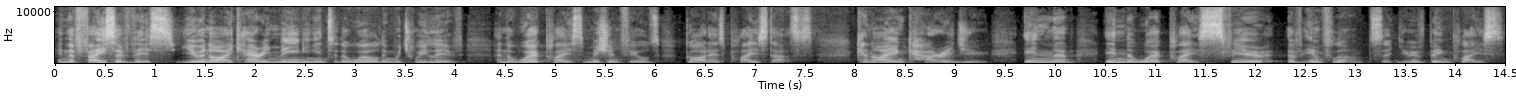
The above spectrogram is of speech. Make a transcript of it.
In the face of this, you and I carry meaning into the world in which we live and the workplace, mission fields God has placed us. Can I encourage you in the, in the workplace sphere of influence that you've been placed?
